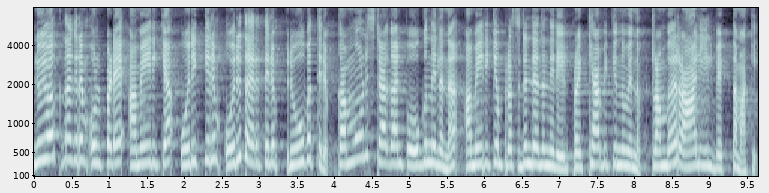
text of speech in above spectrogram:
ന്യൂയോർക്ക് നഗരം ഉൾപ്പെടെ അമേരിക്ക ഒരിക്കലും ഒരു തരത്തിലും രൂപത്തിലും കമ്മ്യൂണിസ്റ്റ് ആകാൻ പോകുന്നില്ലെന്ന് അമേരിക്കൻ പ്രസിഡന്റ് എന്ന നിലയിൽ പ്രഖ്യാപിക്കുന്നുവെന്നും ട്രംപ് റാലിയിൽ വ്യക്തമാക്കി.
